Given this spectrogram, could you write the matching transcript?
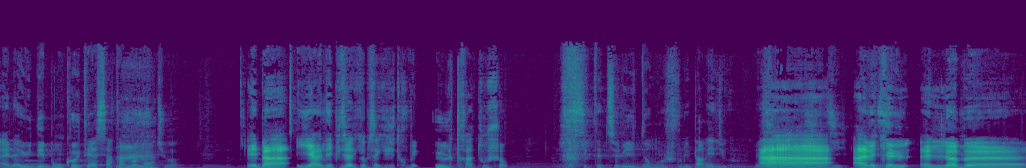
elle a eu des bons côtés à certains Mm. moments, tu vois. Et bah, il y a un épisode comme ça que j'ai trouvé ultra touchant. Bah, c'est peut-être celui dont je voulais parler du coup. Ah, avec l'homme. euh,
